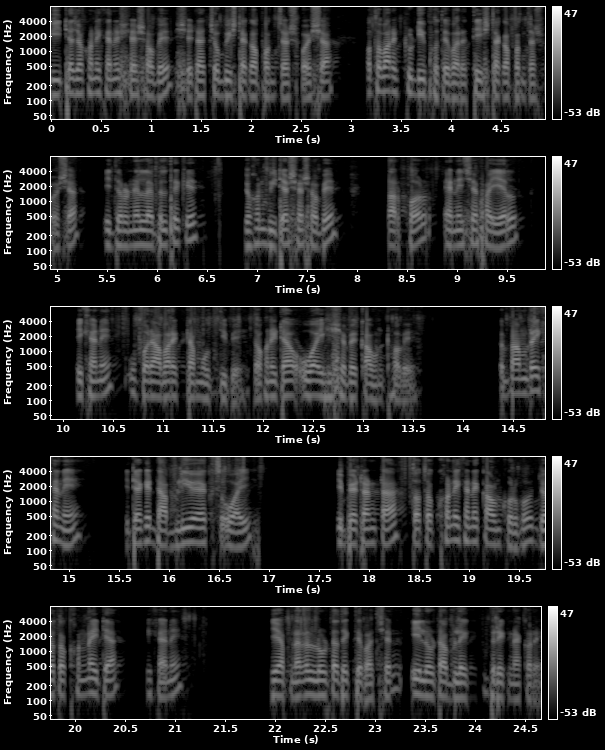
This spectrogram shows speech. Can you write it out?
বিটা যখন এখানে শেষ হবে, সেটা চব্বিশ টাকা পঞ্চাশ পয়সা অথবা একটু ডিপ হতে পারে তেইশ টাকা পঞ্চাশ পয়সা। এই ধরনের লেভেল থেকে যখন বিটা শেষ হবে, তারপর এনএইচএফআইএল এখানে উপরে আবার একটা মুভ দিবে। তখন এটা ওয়াই হিসেবে কাউন্ট হবে। তবে আমরা এখানে এটাকে ডাব্লিউ এক্স ওয়াই এই প্যাটার্নটা ততক্ষণ এখানে কাউন্ট করব। যতক্ষণ না এটা এখানে যে আপনারা লোটা দেখতে পাচ্ছেন, এই লোটা ব্রেক ব্রেক না করে।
